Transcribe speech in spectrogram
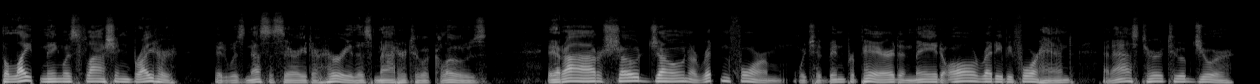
The lightning was flashing brighter. It was necessary to hurry this matter to a close. Erard showed Joan a written form which had been prepared and made all ready beforehand, and asked her to abjure.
